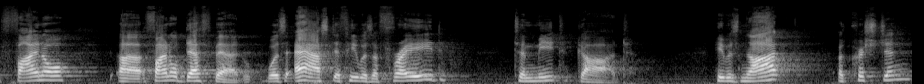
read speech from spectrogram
final, uh, final deathbed, was asked if he was afraid to meet God. He was not a Christian.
